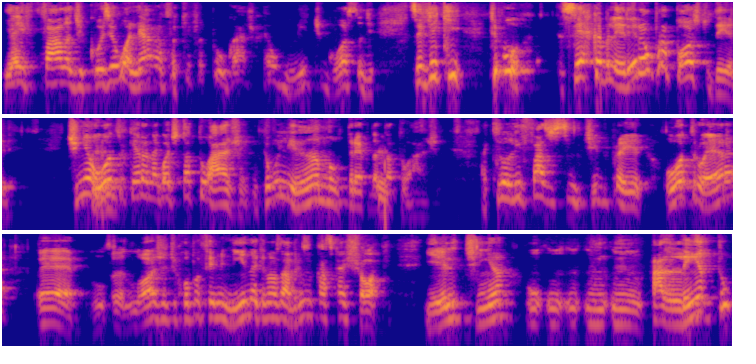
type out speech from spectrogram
e aí fala de coisa. Eu olhava aqui e falei, pô, o gajo realmente gosta de. Você vê que, tipo, ser cabeleireiro é o propósito dele. Tinha outro que era negócio de tatuagem. Então ele ama o treco da tatuagem. Aquilo ali faz sentido para ele. Outro era é, loja de roupa feminina que nós abrimos no Cascai Shop. E ele tinha um, um, um, um talento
